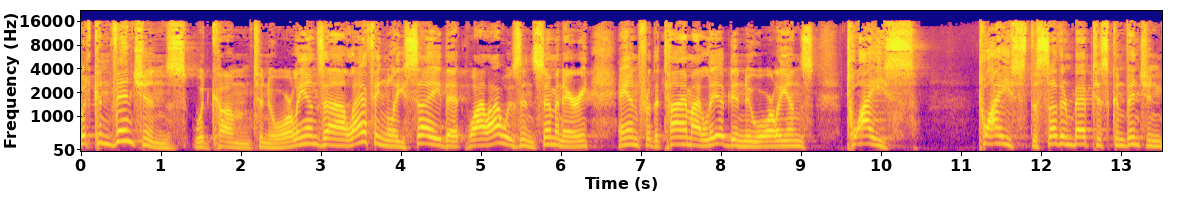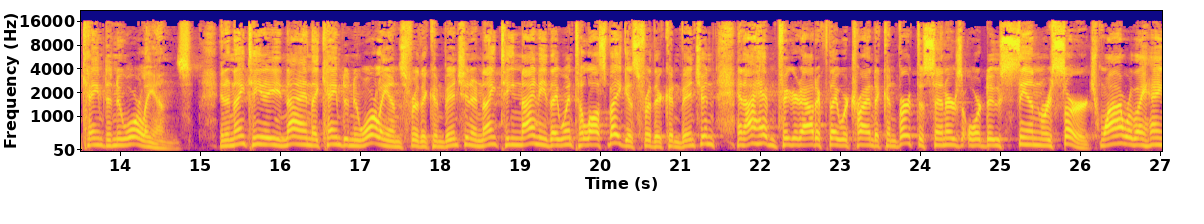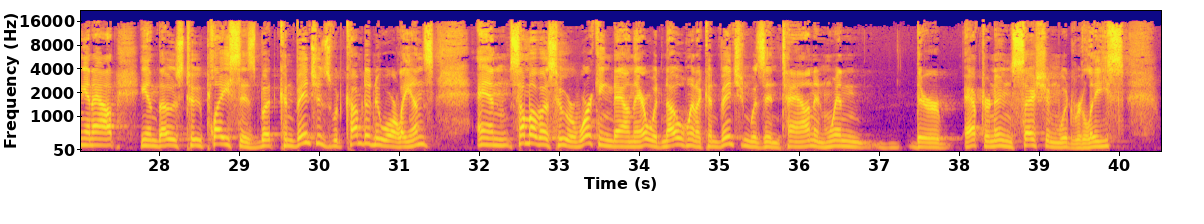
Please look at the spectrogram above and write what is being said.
But conventions would come to New Orleans. I laughingly say that while I was in seminary and for the time I lived in New Orleans, twice Twice the Southern Baptist Convention came to New Orleans. And in 1989, they came to New Orleans for the convention. In 1990, they went to Las Vegas for their convention. And I haven't figured out if they were trying to convert the sinners or do sin research. Why were they hanging out in those two places? But conventions would come to New Orleans. And some of us who were working down there would know when a convention was in town and when their afternoon session would release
